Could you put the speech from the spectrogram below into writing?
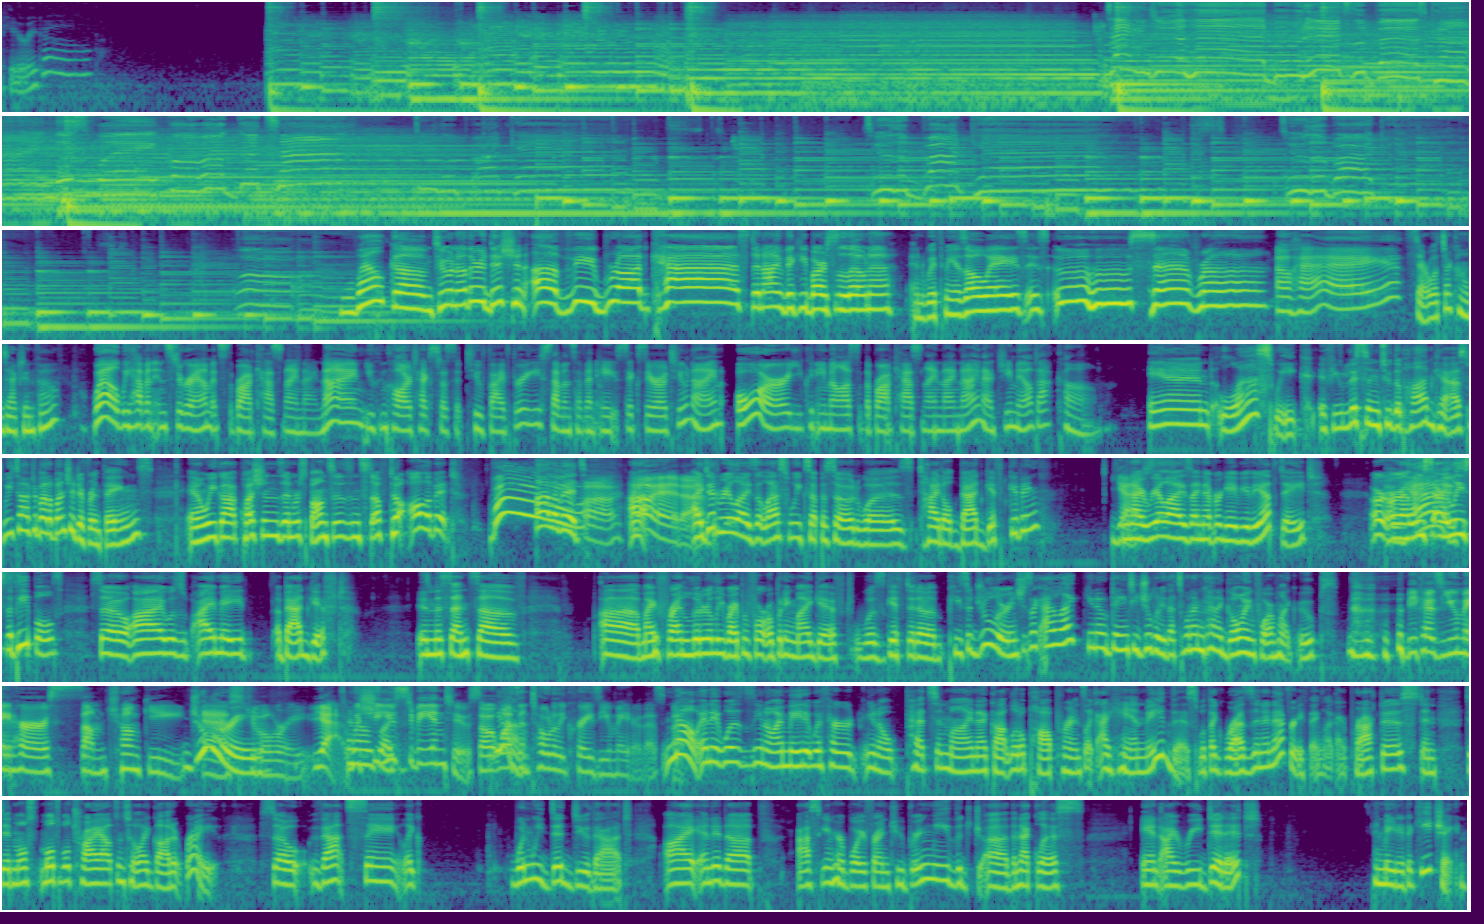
And here we go. Welcome to another edition of the broadcast. And I'm Vicky Barcelona. And with me, as always, is Ooh, Sara. Oh, hey. Sara, what's our contact info? Well, we have an Instagram. It's the broadcast 999. You can call or text us at 253 778 6029, or you can email us at the broadcast 999 at gmail.com. And last week, if you listened to the podcast, we talked about a bunch of different things. And we got questions and responses and stuff to all of it. Woo! All of it. Uh, Uh, I did realize that last week's episode was titled Bad Gift Giving. Yes. And I realized I never gave you the update, or, or Oh, at least, or at least the people's. So I was, I made a bad gift, in the sense of, uh, my friend literally right before opening my gift was gifted a piece of jewelry, and she's like, "I like you know dainty jewelry. That's what I'm kind of going for." I'm like, "Oops." because you made her some chunky Jewelry. jewelry. Yeah, And which she like- used to be into. So it Yeah. wasn't totally crazy you made her this. but- No, and it was, you know, I made it with her, you know, pets in mind. I got little paw prints. Like I handmade this with like resin and everything. Like I practiced and did most multiple tryouts until I got it right. So that's saying like when we did do that, I ended up asking her boyfriend to bring me the uh, the necklace, and I redid it and made it a keychain.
